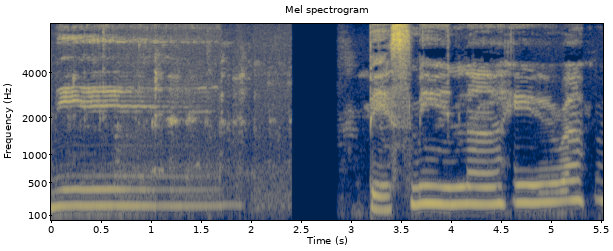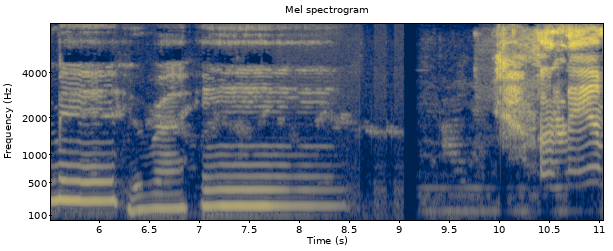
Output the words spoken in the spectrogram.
آمين بسم الله الرحمن الرحيم Alam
